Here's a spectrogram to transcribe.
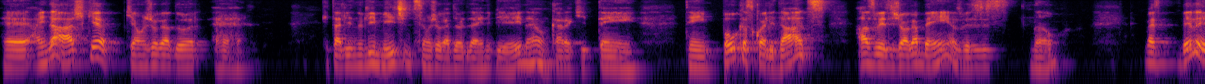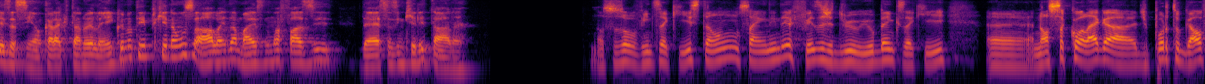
É, ainda acho que é, que é um jogador é, que está ali no limite de ser um jogador da NBA, né? Um cara que tem, tem poucas qualidades, às vezes joga bem, às vezes não. Mas beleza, assim, é um cara que está no elenco e não tem por que não usá-lo, ainda mais numa fase dessas em que ele está, né? Nossos ouvintes aqui estão saindo em defesa de Drew Eubanks aqui. É, nossa colega de Portugal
